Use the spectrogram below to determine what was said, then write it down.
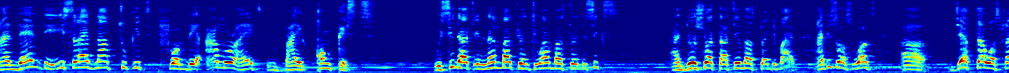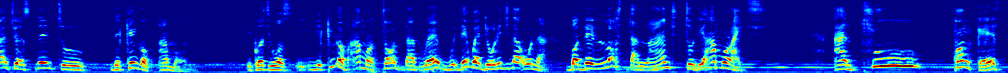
and then the Israelites now took it from the Amorite by conquest. We see that in number 21, verse 26, and Joshua 13, verse 25. And this was what uh, Jephthah was trying to explain to the king of Ammon because he was the king of Ammon thought that well, they were the original owner, but they lost the land to the Amorites. And through conquest,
